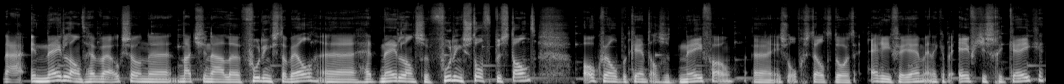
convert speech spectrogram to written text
Nou, in Nederland hebben wij ook zo'n uh, nationale voedingstabel. Uh, het Nederlandse voedingsstofbestand, ook wel bekend als het NEVO, uh, is opgesteld door het RIVM. En ik heb eventjes gekeken.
